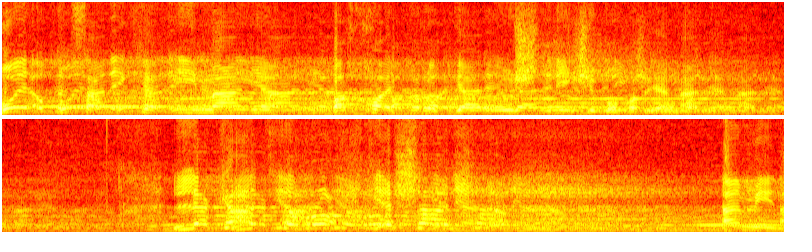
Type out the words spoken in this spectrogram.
بۆی ئەو کەسانی کە ئیمانیان بەخوای پرۆتگاری و شریکی بۆ بڕێنان لە کاتی ڕۆح کێشانیانە ئەمین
